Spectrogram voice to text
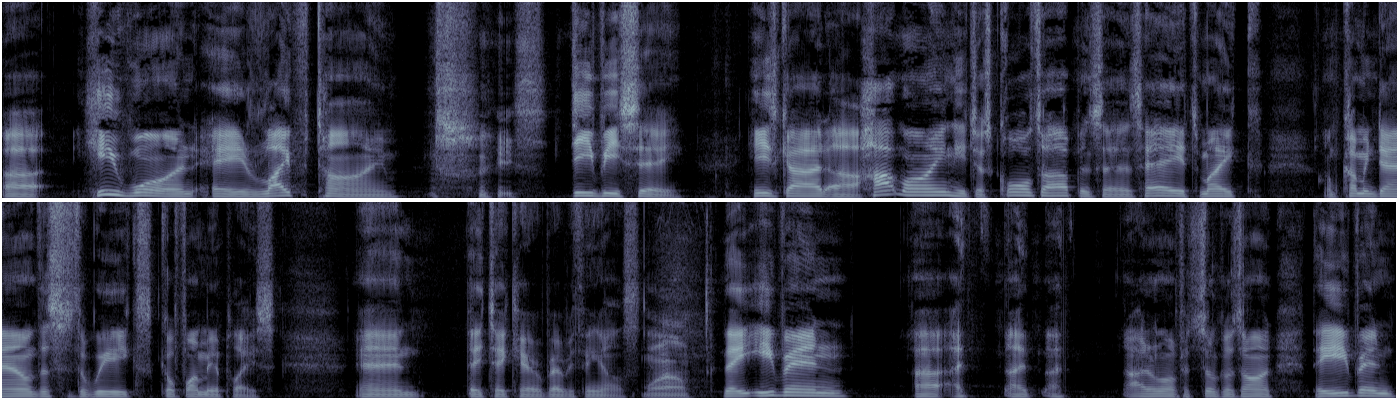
Uh, he won a lifetime Jeez. DVC. He's got a hotline. He just calls up and says, "Hey, it's Mike. I'm coming down. This is the week. Go find me a place," and they take care of everything else. Wow. They even, uh, I, I, I, I don't know if it still goes on. They even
